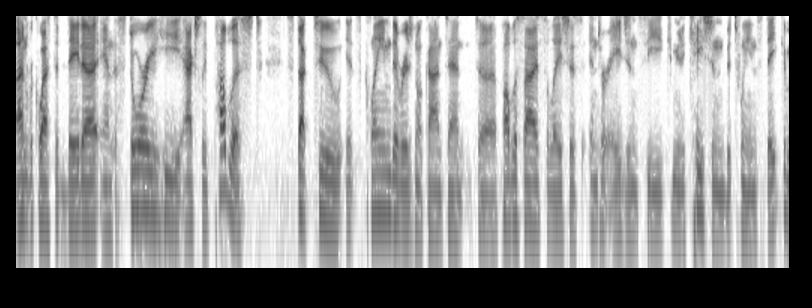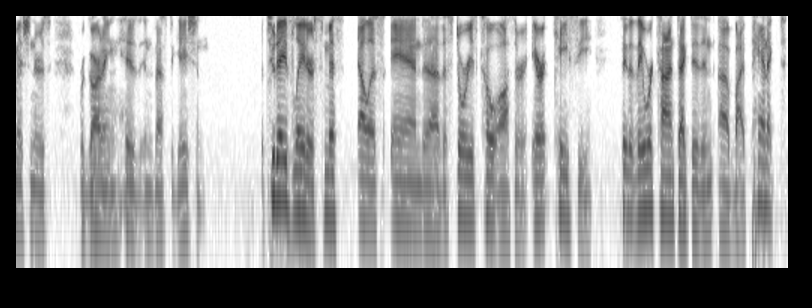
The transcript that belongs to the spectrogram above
unrequested data, and the story he actually published stuck to its claimed original content to publicize salacious interagency communication between state commissioners regarding his investigation. But two days later, Smith Ellis and uh, the story's co author, Eric Casey, say that they were contacted in, uh, by panicked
